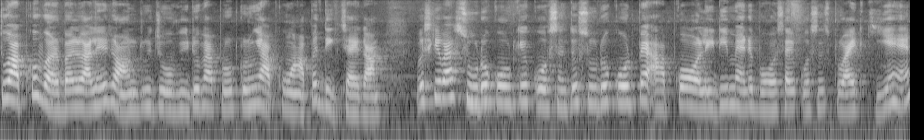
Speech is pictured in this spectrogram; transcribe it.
तो आपको वर्बल वाले राउंड जो वीडियो मैं अपलोड करूँगी, आपको वहाँ पर दिख जाएगा। उसके बाद सूडो कोड के क्वेश्चन तो सूडो कोड पे आपको ऑलरेडी मैंने बहुत सारे क्वेश्चन प्रोवाइड किए हैं।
